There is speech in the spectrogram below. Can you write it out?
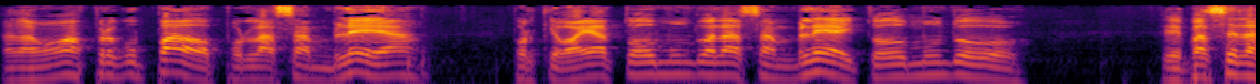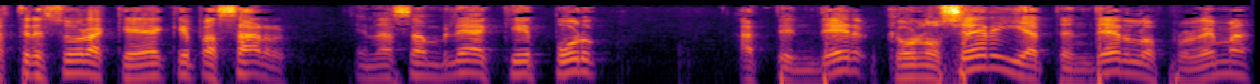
Andamos más preocupados por la asamblea, porque vaya todo el mundo a la asamblea y todo el mundo se pase las tres horas que hay que pasar en la asamblea, que por atender, conocer y atender los problemas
